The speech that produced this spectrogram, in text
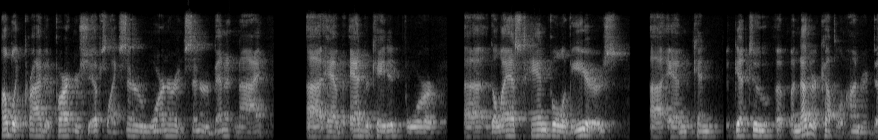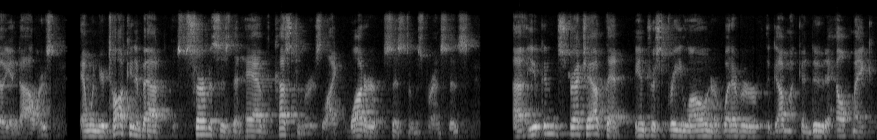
public-private partnerships like Senator Warner and Senator Bennet and I uh, have advocated for uh, the last handful of years uh, and can get to a, another couple of hundred billion dollars. And when you're talking about services that have customers like water systems, for instance, uh, you can stretch out that interest free loan or whatever the government can do to help make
